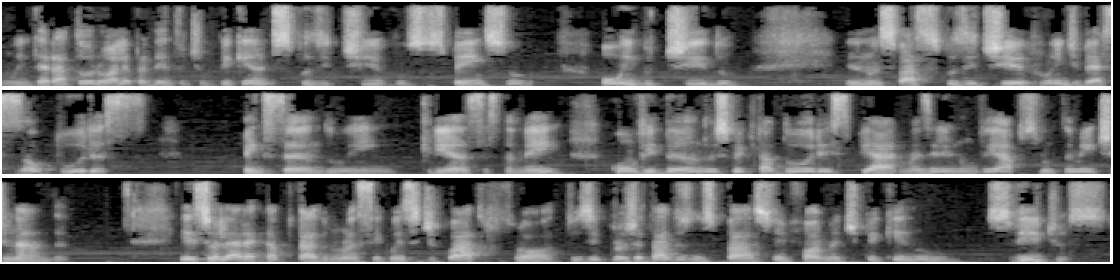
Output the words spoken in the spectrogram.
O interator olha para dentro de um pequeno dispositivo suspenso ou embutido no espaço expositivo em diversas alturas, pensando em crianças também, convidando o espectador a espiar, mas ele não vê absolutamente nada. Esse olhar é captado numa sequência de quatro fotos e projetados no espaço em forma de pequenos vídeos,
